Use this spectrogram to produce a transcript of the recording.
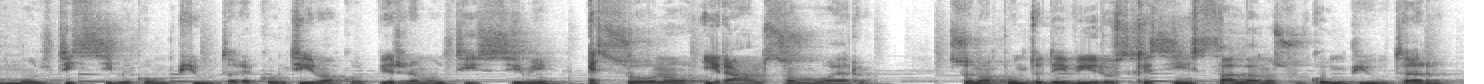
moltissimi computer e continua a colpirne moltissimi, e sono i ransomware sono appunto dei virus che si installano sul computer,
